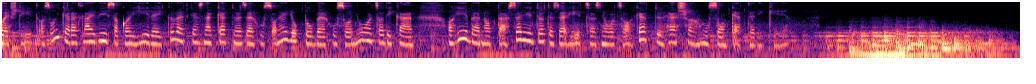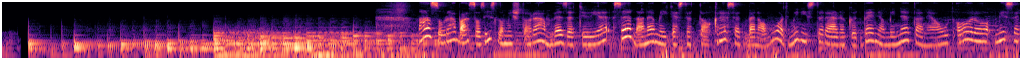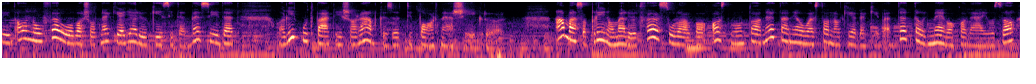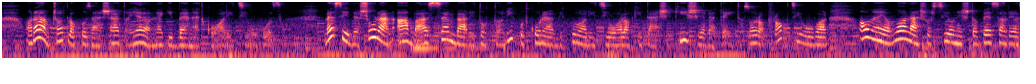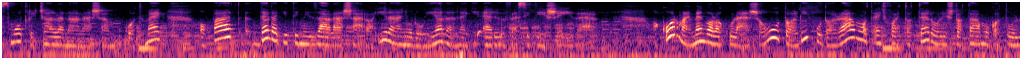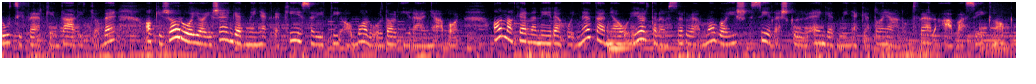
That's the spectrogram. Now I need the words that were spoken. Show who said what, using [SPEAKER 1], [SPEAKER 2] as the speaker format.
[SPEAKER 1] estét! Az új kelet live éjszakai hírei következnek 2021. október 28-án, a Héber naptár szerint 5782. Hesván 22-én. Mansour Abbas, az iszlamista rám vezetője, szerdán emlékeztette a Kressetben a volt miniszterelnököt Benjamin Netanyahu-t arra, miszerint annó felolvasott neki egy előkészített beszédet a Likud párt és a rám közötti partnerségről. Abbas a plénum előtt felszólalva azt mondta, Netanyahu ezt annak érdekében tette, hogy megakadályozza a rám csatlakozását a jelenlegi Bennett koalícióhoz. Beszéde során Abbas szembeállította a Likud korábbi koalíció alakítási kísérleteit az arab frakcióval, amely a vallásos cionista Bezalel Smotrich ellenállásán bukott meg, a párt delegitimizálására irányuló jelenlegi erőfeszítéseivel kormány megalakulása óta Likud a Rámot egyfajta terrorista támogató Luciferként állítja be, aki zsarolja és engedményekre kényszeríti a baloldal irányában. Annak ellenére, hogy Netanyahu értelemszerűen maga is széleskörű engedményeket ajánlott fel Abbaszéknak.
